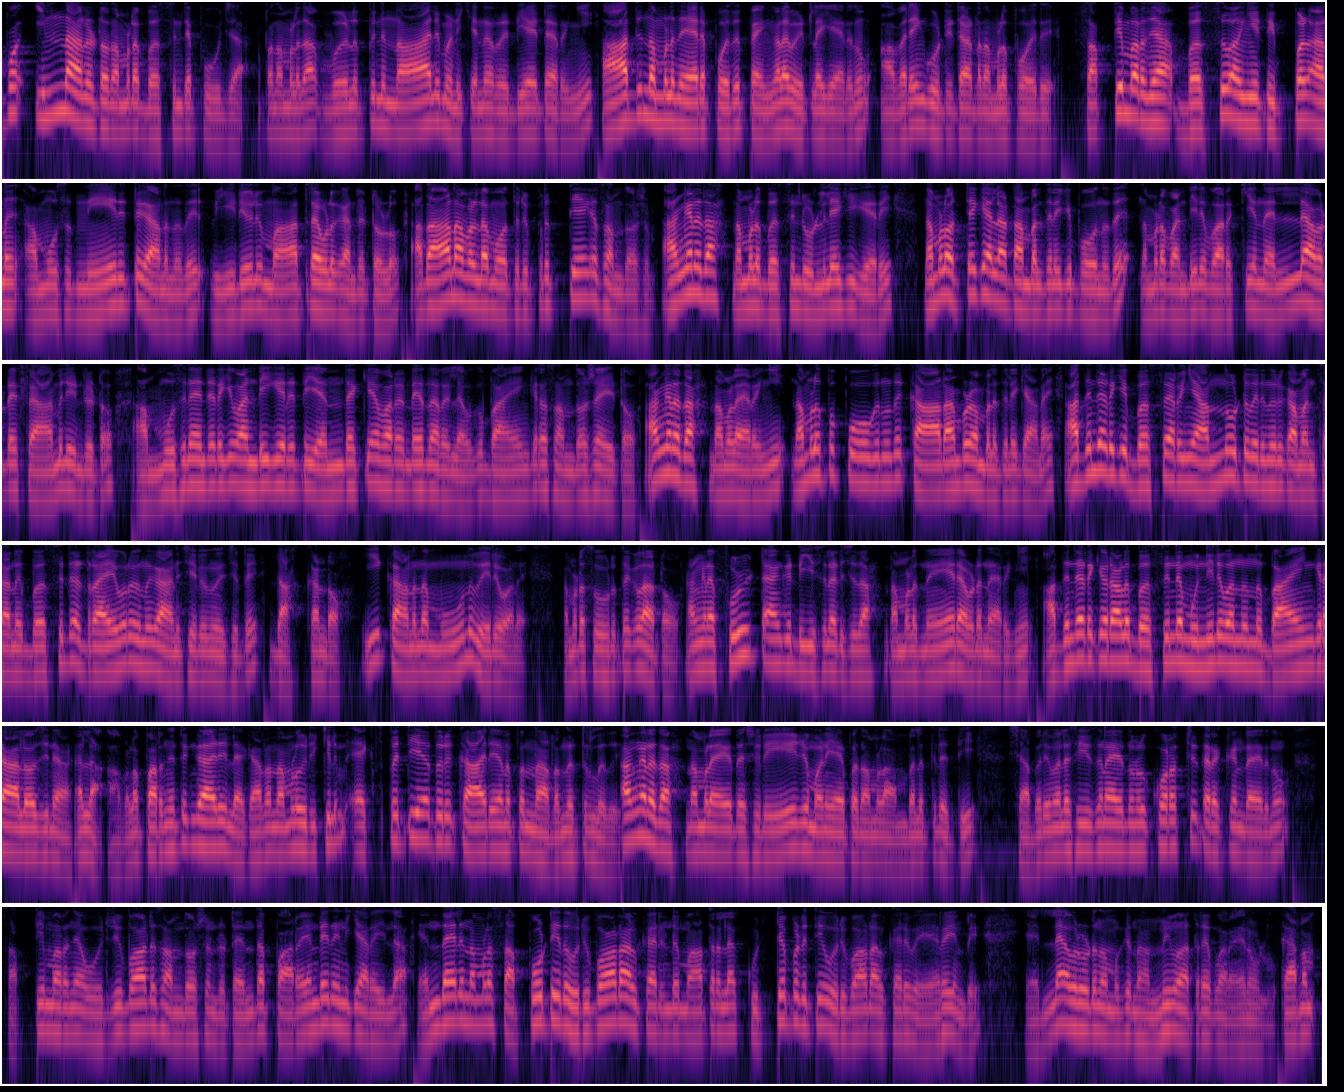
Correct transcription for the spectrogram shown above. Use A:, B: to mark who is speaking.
A: അപ്പോൾ ഇന്നാണ് കേട്ടോ നമ്മുടെ ബസ്സിന്റെ പൂജ. അപ്പോൾ നമ്മളിതാ വെളുപ്പിന് നാല് മണിക്ക് തന്നെ റെഡി ആയിട്ട് ഇറങ്ങി. ആദ്യം നമ്മൾ നേരെ പോയത് പെങ്ങളെ വീട്ടിലേക്കായിരുന്നു. അവരെയും കൂട്ടിയിട്ടാണ് നമ്മൾ പോയത്. സത്യം പറഞ്ഞാൽ ബസ് വാങ്ങിയിട്ട് ഇപ്പോഴാണ് അമ്മൂസ് നേരിട്ട് കാണുന്നത്. വീഡിയോയിൽ മാത്രമേ അവൾ കണ്ടിട്ടുള്ളൂ. അതാണ് അവളുടെ മുഖത്തൊരു പ്രത്യേക സന്തോഷം. അങ്ങനെതാ നമ്മൾ ബസ്സിന്റെ ഉള്ളിലേക്ക് കയറി. നമ്മൾ ഒറ്റയ്ക്കല്ല കേട്ടോ അമ്പലത്തിലേക്ക് പോകുന്നത്. നമ്മുടെ വണ്ടിയിൽ വർക്ക് ചെയ്യുന്ന എല്ലാവരുടെയും ഫാമിലി ഉണ്ട് കേട്ടോ. അമ്മൂസിനെ എന്റെ ഇടയ്ക്ക് വണ്ടി കയറിയിട്ട് എന്തൊക്കെയാ പറയേണ്ടതെന്ന് അറിയില്ല. അവർക്ക് ഭയങ്കര സന്തോഷമായിട്ടോ അങ്ങനെതാ നമ്മൾ ഇറങ്ങി. നമ്മളിപ്പോൾ പോകുന്നത് കാടാമ്പുഴ അമ്പലത്തിലേക്കാണ്. അതിന്റെ ഇടയ്ക്ക് ബസ് ഇറങ്ങി അന്നോട്ട് വരുന്ന ഒരു കമൻസ് ആണ് ബസ്സിന്റെ ഡ്രൈവർ ഒന്ന് കാണിച്ചു തരുമെന്ന് വെച്ചിട്ട് ദാ കണ്ടോ ഈ കാണുന്ന മൂന്ന് പേരുമാണ്. നമ്മുടെ സുഹൃത്തുക്കളാട്ടോ. അങ്ങനെ ഫുൾ ടാങ്ക് ഡീസൽ അടിച്ചതാ. നമ്മൾ നേരെ അവിടെ നിന്ന് ഇറങ്ങി. അതിന്റെ ഇടയ്ക്ക് ഒരാൾ ബസ്സിന്റെ മുന്നിൽ വന്നിന്ന് ഭയങ്കര ആലോചന. അല്ല അവളെ പറഞ്ഞിട്ടും കാര്യമില്ല. കാരണം നമ്മൾ ഒരിക്കലും എക്സ്പെക്ട് ചെയ്യാത്തൊരു കാര്യമാണ് ഇപ്പം നടന്നിട്ടുള്ളത്. അങ്ങനെതാ നമ്മൾ ഏകദേശം ഒരു ഏഴ് മണിയായപ്പോൾ നമ്മൾ അമ്പലത്തിലെത്തി. ശബരിമല സീസൺ ആയതുകൊണ്ട് കുറച്ച് തിരക്കുണ്ടായിരുന്നു. സത്യം പറഞ്ഞാൽ ഒരുപാട് സന്തോഷമുണ്ട് കേട്ടോ. എന്താ പറയേണ്ടതെന്ന് എനിക്കറിയില്ല. എന്തായാലും നമ്മളെ സപ്പോർട്ട് ചെയ്ത ഒരുപാട് ആൾക്കാരുണ്ട്. മാത്രമല്ല കുറ്റപ്പെടുത്തിയ ഒരുപാട് ആൾക്കാർ വേറെയുണ്ട്. എല്ലാവരോടും നമുക്ക് നന്ദി മാത്രമേ പറയാനുള്ളൂ. കാരണം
